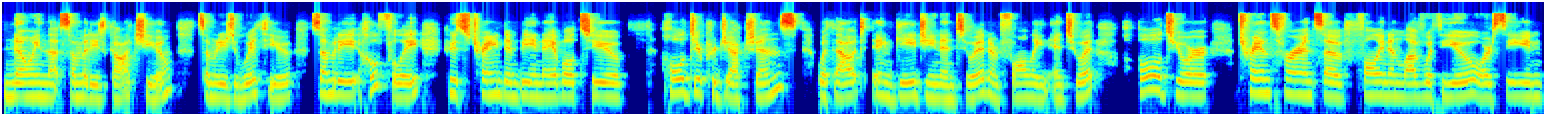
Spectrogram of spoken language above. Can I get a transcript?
knowing that somebody's got you, somebody's with you, somebody hopefully who's trained in being able to hold your projections without engaging into it and falling into it, hold your transference of falling in love with you or seeing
